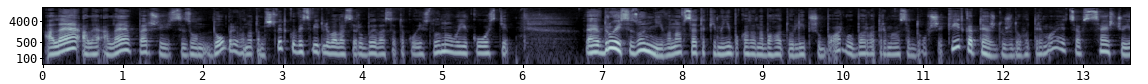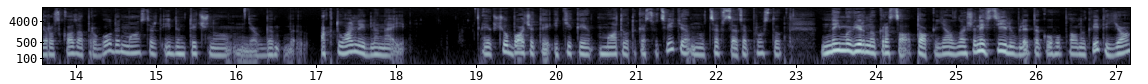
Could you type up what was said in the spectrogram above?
Але, але, але перший сезон добре, вона там швидко висвітлювалася, робилася такої слонової кості. Е, В другий сезон ні, вона все-таки мені показала набагато ліпшу барву, барва трималася довше. Квітка теж дуже довго тримається. Все, що я розказала про Golden Mustard, ідентично якби, актуальний для неї. Якщо бачити і тільки мати таке суцвіття, ну це все, це просто неймовірно краса. Так, я знаю, що не всі люблять такого плану квіти. Я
